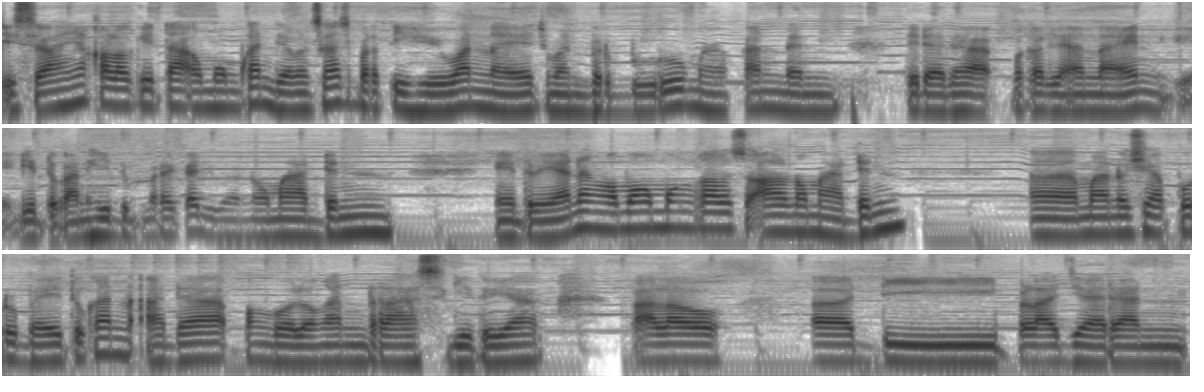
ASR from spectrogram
istilahnya kalau kita umumkan zaman sekarang seperti hewan lah ya cuman berburu makan dan tidak ada pekerjaan lain gitu kan. Hidup mereka juga nomaden gitu ya. Nah ngomong-ngomong kalau soal nomaden uh, manusia purba itu kan ada penggolongan ras gitu ya. Kalau uh, di pelajaran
